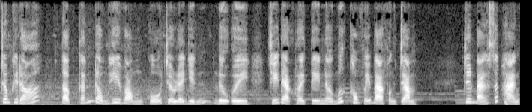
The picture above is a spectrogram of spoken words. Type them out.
Trong khi đó, tập Cánh đồng hy vọng của Triệu Lệ Dĩnh, Lưu Uy chỉ đạt rating ở mức 0,3%. Trên bảng xếp hạng,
